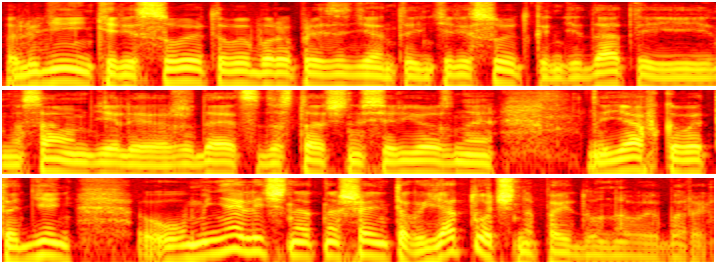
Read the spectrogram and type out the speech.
Людей интересуют выборы президента, интересуют кандидаты, и на самом деле ожидается достаточно серьезная явка в этот день. У меня личное отношение такое. Я точно пойду на выборы.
